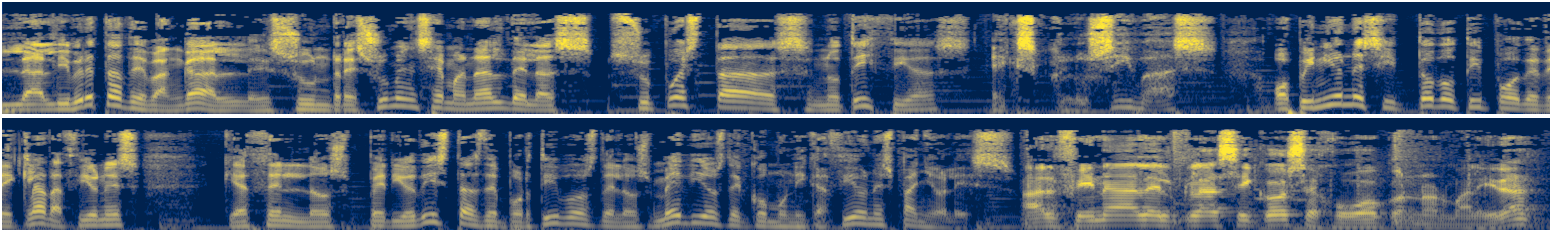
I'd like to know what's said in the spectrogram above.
La libreta de Bangal es un resumen semanal de las supuestas noticias exclusivas, opiniones y todo tipo de declaraciones que hacen los periodistas deportivos de los medios de comunicación españoles. Al final el clásico se jugó con normalidad.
